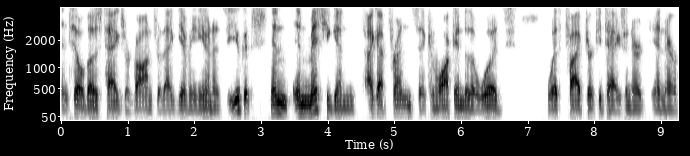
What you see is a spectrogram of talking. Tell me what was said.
until those tags are gone for that given unit. So you could in in Michigan, I got friends that can walk into the woods with five turkey tags in their in their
